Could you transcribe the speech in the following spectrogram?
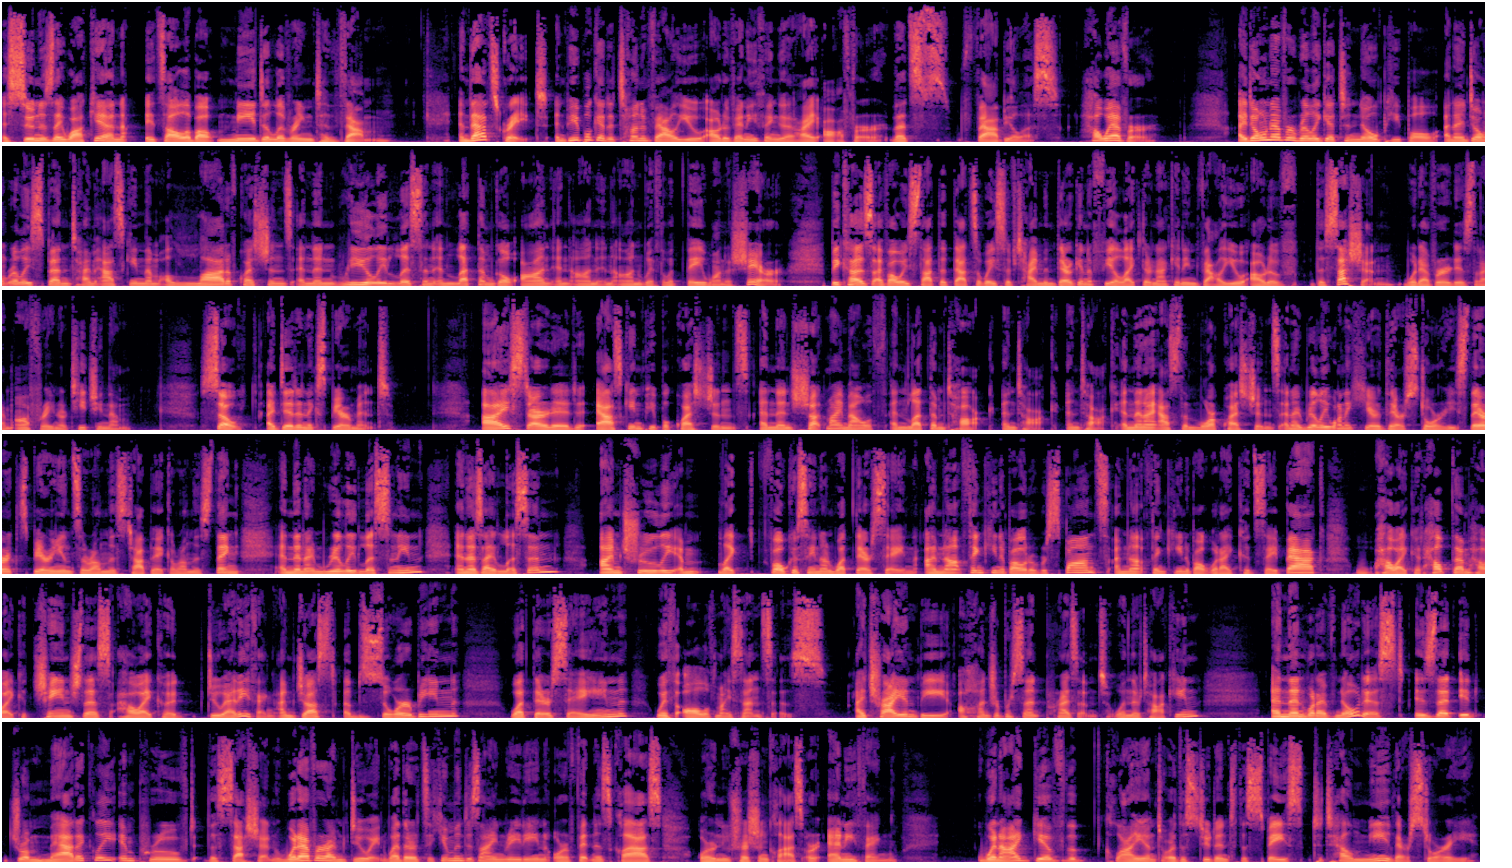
as soon as they walk in, it's all about me delivering to them. And that's great. And people get a ton of value out of anything that I offer. That's fabulous. However, I don't ever really get to know people and I don't really spend time asking them a lot of questions and then really listen and let them go on and on and on with what they want to share. Because I've always thought that that's a waste of time and they're going to feel like they're not getting value out of the session, whatever it is that I'm offering or teaching them. So I did an experiment. I started asking people questions and then shut my mouth and let them talk and talk and talk. And then I asked them more questions. And I really want to hear their stories, their experience around this topic, around this thing. And then I'm really listening. And as I listen, I'm truly am like focusing on what they're saying. I'm not thinking about a response. I'm not thinking about what I could say back, how I could help them, how I could change this, how I could do anything. I'm just absorbing what they're saying with all of my senses. I try and be 100% present when they're talking. And then what I've noticed is that it dramatically improved the session, whatever I'm doing, whether it's a human design reading or a fitness class or a nutrition class or anything. When I give the client or the student the space to tell me their story,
